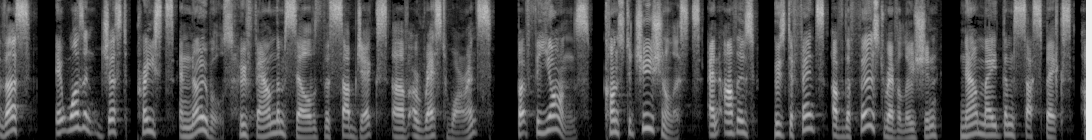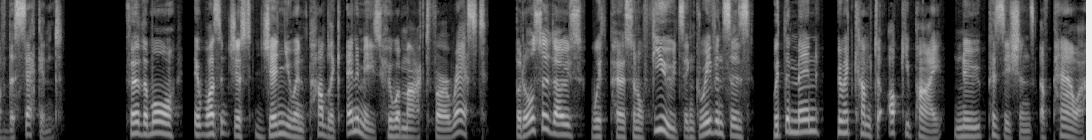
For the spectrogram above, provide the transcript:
Thus, it wasn't just priests and nobles who found themselves the subjects of arrest warrants, but Feuillants, constitutionalists, and others whose defense of the first revolution now made them suspects of the second. Furthermore, it wasn't just genuine public enemies who were marked for arrest, but also those with personal feuds and grievances with the men who had come to occupy new positions of power.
